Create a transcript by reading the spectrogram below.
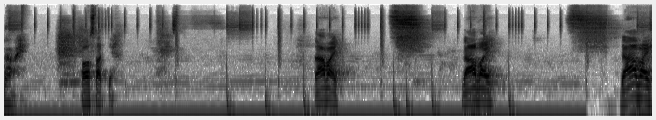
Dawaj. Ostatnie. Dawaj. Dawaj. Dawaj.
